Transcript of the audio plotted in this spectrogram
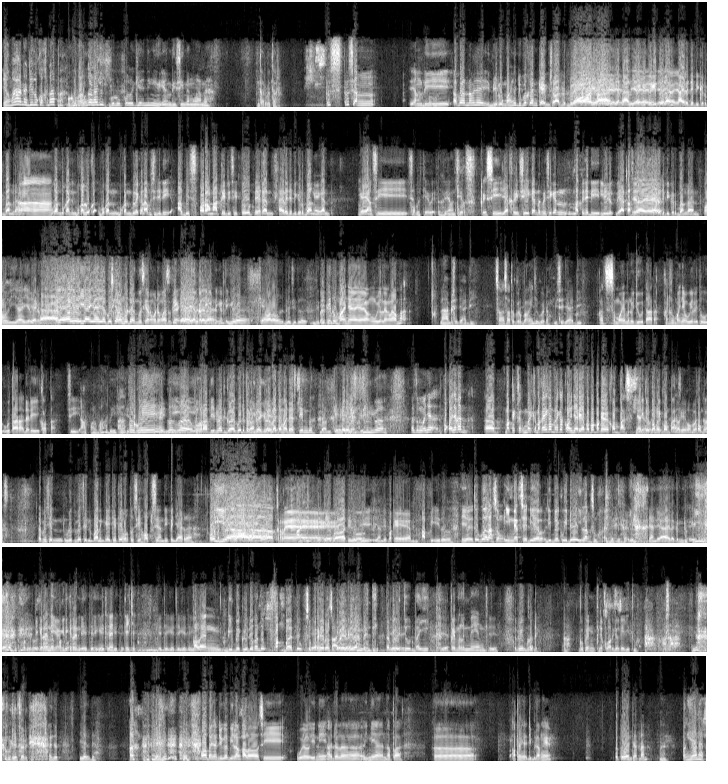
Yang mana dia luka kenapa? Gue nggak nggak lagi. Gue lupa lagi anjing yang di sini yang mana. Bentar bentar. Terus terus yang yang di apa namanya di rumahnya juga kan kayak misal ada belekan Oh, apa iya, iya, ya kan iya, kayak iya, gitu-gitu iya, kan iya, iya. akhirnya jadi gerbang kan Ah. bukan bukan bukan luka bukan bukan belekan apa sih jadi abis orang mati di situ ya kan akhirnya jadi gerbang ya kan kayak yang si siapa cewek tuh yang cheers Chrissy. ya Krisi kan Krisi kan matinya di di, di atas Iya, tuh iya, akhirnya iya. jadi gerbang kan Oh iya iya Iya benar. kan? Iya iya iya iya iya gue sekarang mudeng, gue sekarang ngerti maksudnya. kan Iya iya maksudnya ngerti kan? ngerti ngerti. iya kayak awal-awal dari situ jadi Berarti gerbang. rumahnya yang Will yang lama nah bisa jadi salah satu gerbangnya juga dong. bisa jadi Kan semuanya menuju utara. Kan rumahnya Will itu utara dari kota. si apal banget deh Apa gue? gue gue merhatiin banget gue gue udah tergila-gila banget sama Dustin gue. bangke. Dustin gue. Kan semuanya pokoknya kan eh, makanya mereka makanya kan mereka kalau nyari apa-apa pakai kompas. Nyari Iya, gerbang pakai kompas. pakai kompas. Tapi sih menurut gue sih paling kece itu waktu si Hobbs yang di penjara. Oh iya, keren. Anjing kece banget itu sih yang dipakai api itu. Iya itu gue langsung image-nya dia di Black Widow hilang semua. Iya iya. Yang dia akhirnya gendut. Iya. Ini keren nih, yang ini keren nih. Ini keren, kece. kece. Kece kece. Kalau yang di Black Widow kan tuh fuck banget tuh superhero Iya, superheroan anjing. Tapi Iya, lucu, baik, Iya. family man. Iya. Tapi menurut deh. Ah, Gue pengen punya keluarga kayak gitu. ah, nggak salah. Oke sorry, lanjut. Iya udah. Hah? oh banyak juga bilang kalau si Will ini adalah ini apa eh apa ya dibilangnya ya? Betul loncatan. Pengkhianat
